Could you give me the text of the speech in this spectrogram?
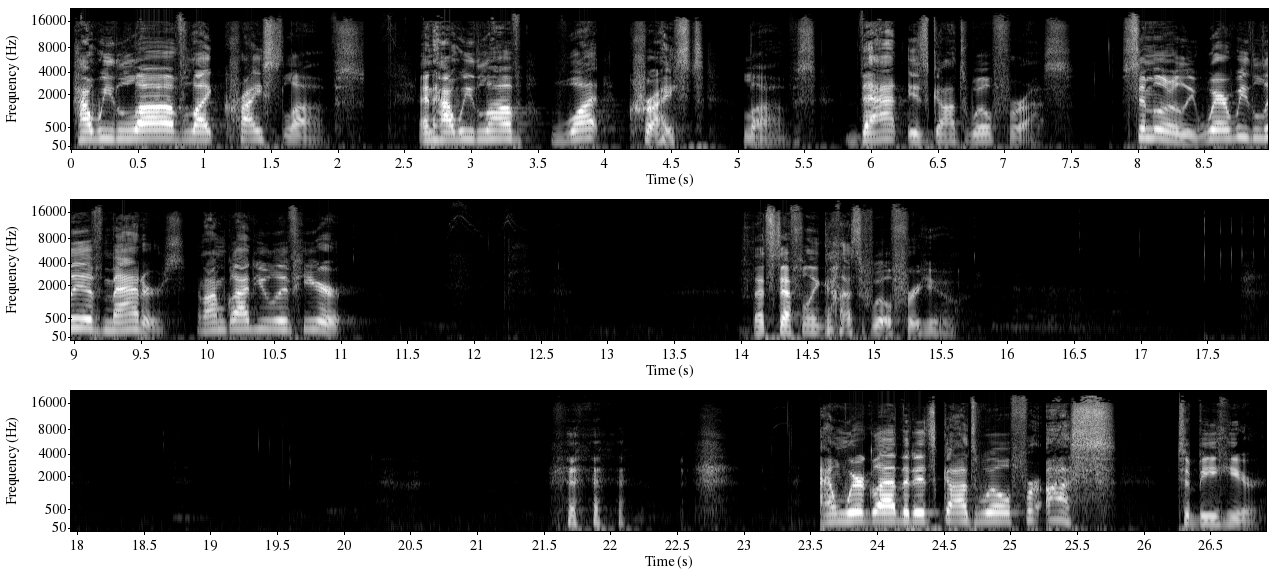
How we love like Christ loves, and how we love what Christ loves. That is God's will for us. Similarly, where we live matters, and I'm glad you live here. That's definitely God's will for you. and we're glad that it's God's will for us to be here.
